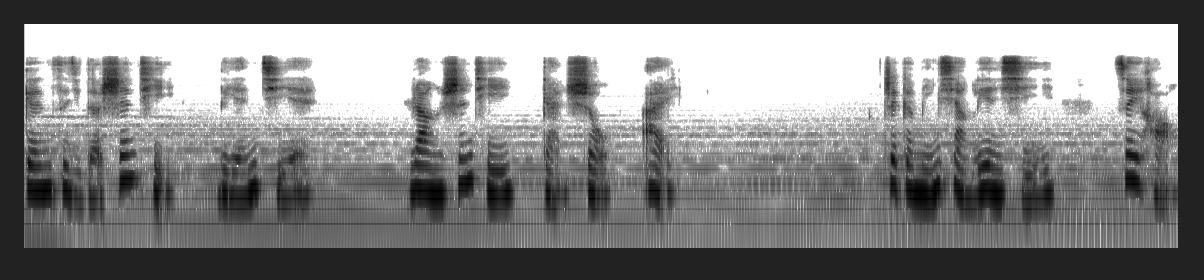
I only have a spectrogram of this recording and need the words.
跟自己的身体连结，让身体感受爱。这个冥想练习最好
